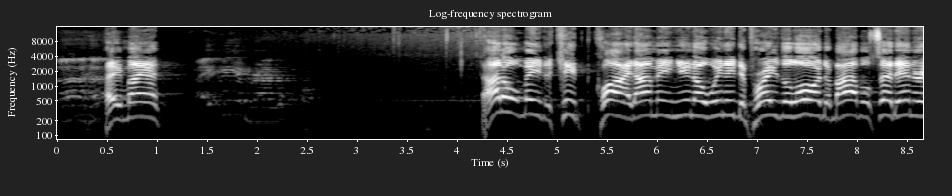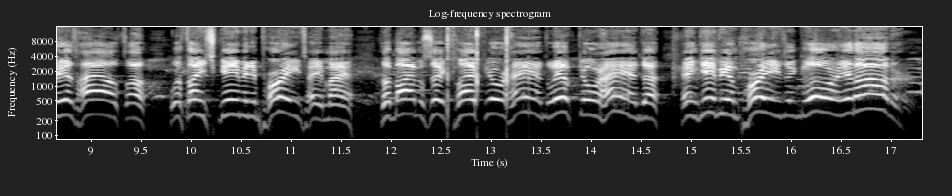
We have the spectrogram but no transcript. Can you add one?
Uh-huh. Amen. Amen, brother. I don't mean to keep quiet. I mean, you know, we need to praise the Lord. The Bible said, enter his house uh, oh, with thanksgiving and praise. Amen. The Bible said, clap your hands, lift your hands, uh, and give him praise and glory and honor.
